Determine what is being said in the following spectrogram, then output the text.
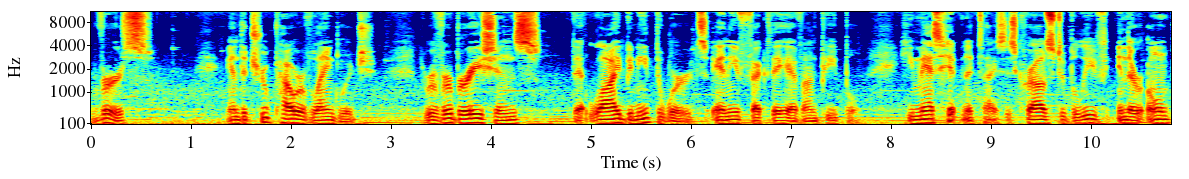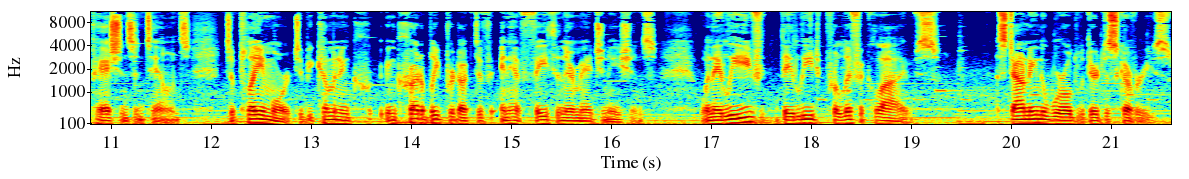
verse and the true power of language, the reverberations that lie beneath the words and the effect they have on people. He mass hypnotizes crowds to believe in their own passions and talents, to play more, to become inc- incredibly productive, and have faith in their imaginations. When they leave, they lead prolific lives, astounding the world with their discoveries.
